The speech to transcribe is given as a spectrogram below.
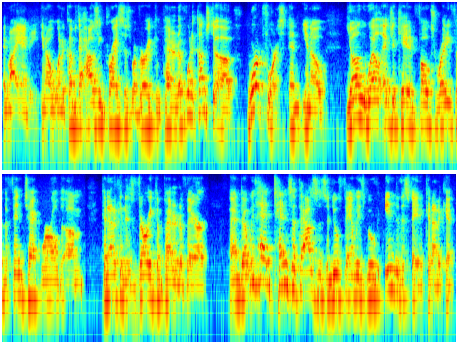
and Miami. You know, when it comes to housing prices, we're very competitive. When it comes to uh, workforce and you know, young, well-educated folks ready for the fintech world, um, Connecticut is very competitive there. And uh, we've had tens of thousands of new families move into the state of Connecticut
